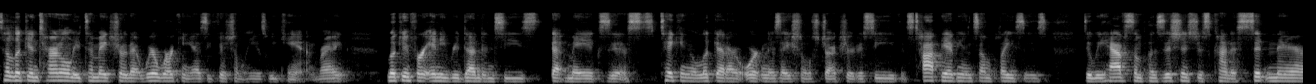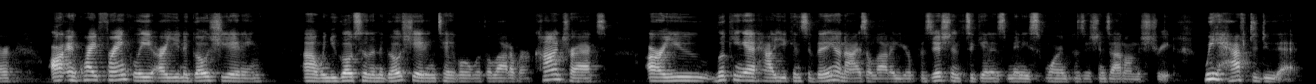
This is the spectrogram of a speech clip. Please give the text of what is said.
to look internally to make sure that we're working as efficiently as we can, right? Looking for any redundancies that may exist, taking a look at our organizational structure to see if it's top heavy in some places. Do we have some positions just kind of sitting there? Are, and quite frankly, are you negotiating, uh, when you go to the negotiating table with a lot of our contracts, are you looking at how you can civilianize a lot of your positions to get as many sworn positions out on the street? We have to do that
